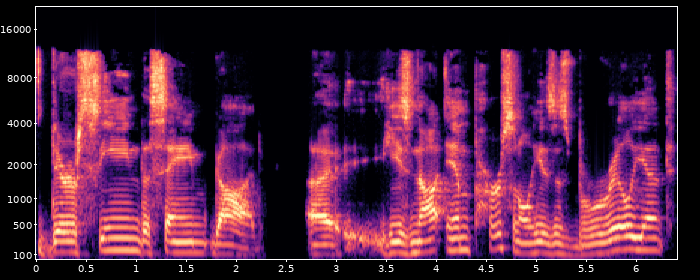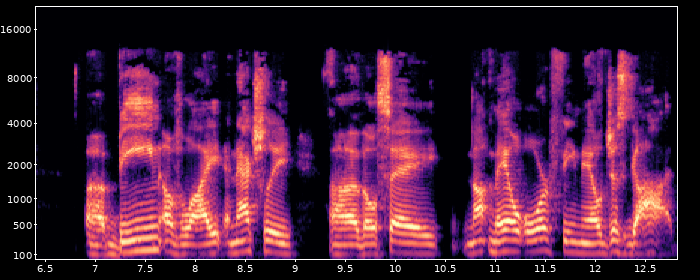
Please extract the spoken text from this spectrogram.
they're seeing the same God. Uh, he's not impersonal. He is this brilliant uh, being of light. And actually, uh, they'll say not male or female, just God.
